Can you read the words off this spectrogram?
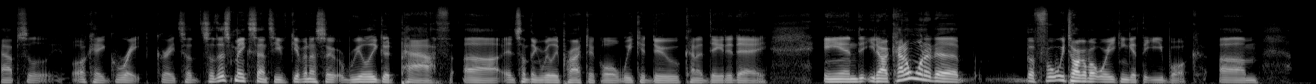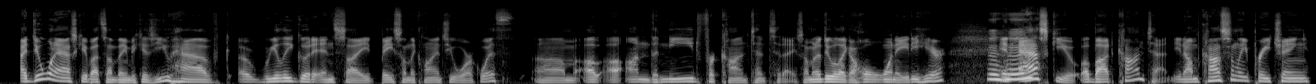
Absolutely. Okay, great, great. So, so this makes sense. You've given us a really good path uh, and something really practical we could do kind of day to day. And you know, I kind of wanted to before we talk about where you can get the ebook. Um, I do want to ask you about something because you have a really good insight based on the clients you work with um, uh, uh, on the need for content today. So I'm going to do like a whole 180 here mm-hmm. and ask you about content. You know, I'm constantly preaching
